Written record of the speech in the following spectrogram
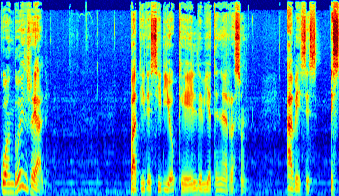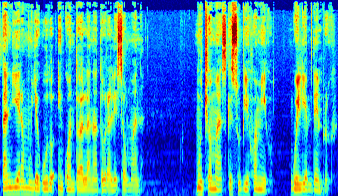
cuando es real. Patty decidió que él debía tener razón. A veces, Stanley era muy agudo en cuanto a la naturaleza humana, mucho más que su viejo amigo, William Denbrook.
